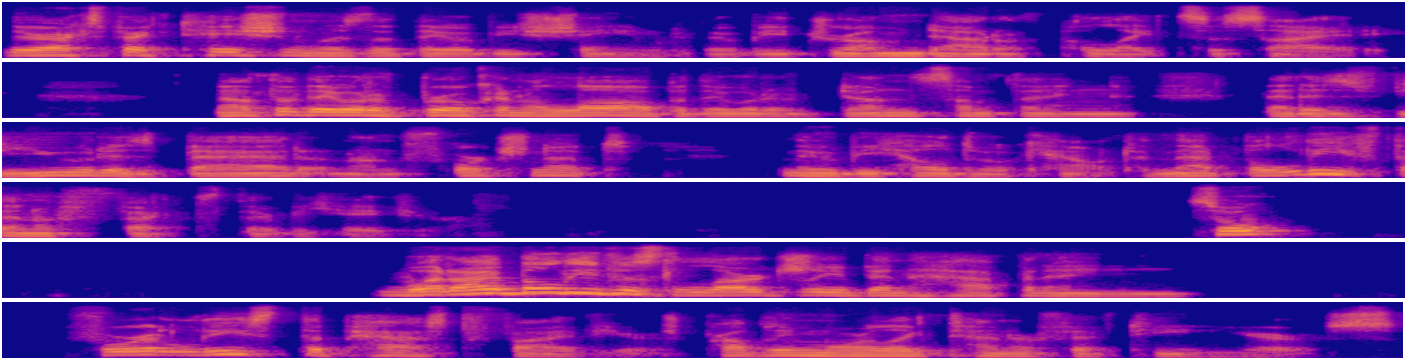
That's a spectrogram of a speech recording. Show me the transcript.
their expectation was that they would be shamed, they would be drummed out of polite society. Not that they would have broken a law, but they would have done something that is viewed as bad and unfortunate, and they would be held to account. And that belief then affects their behavior. So what I believe has largely been happening for at least the past five years, probably more like 10 or 15 years,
